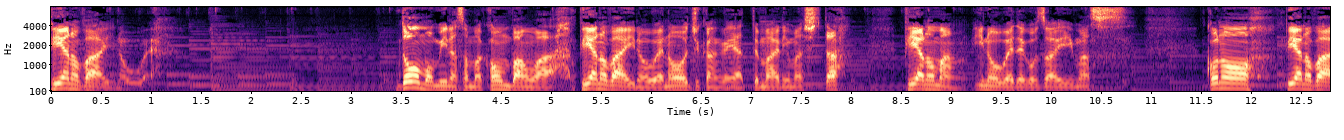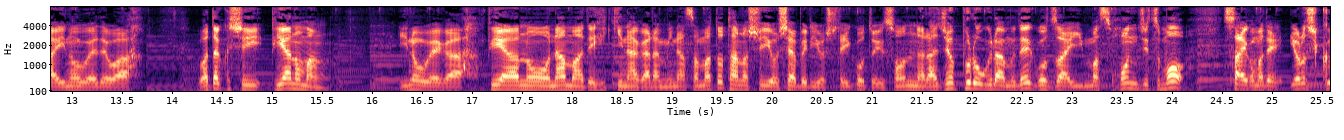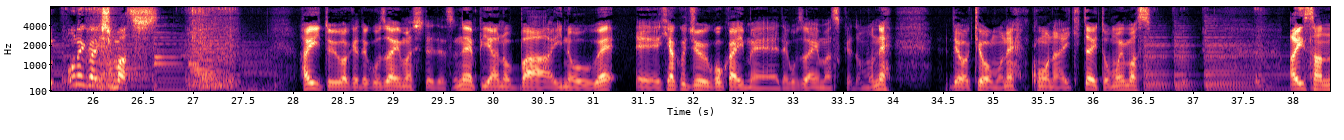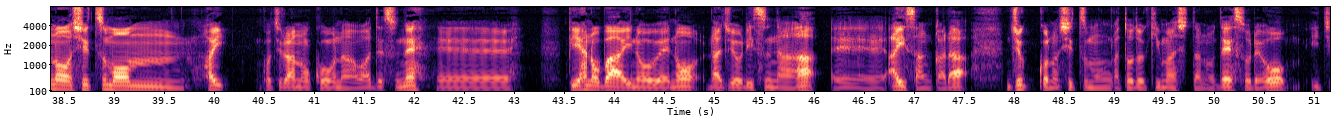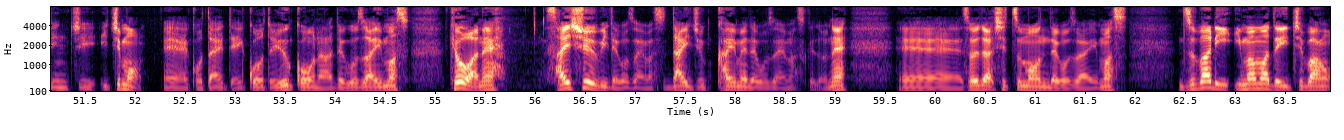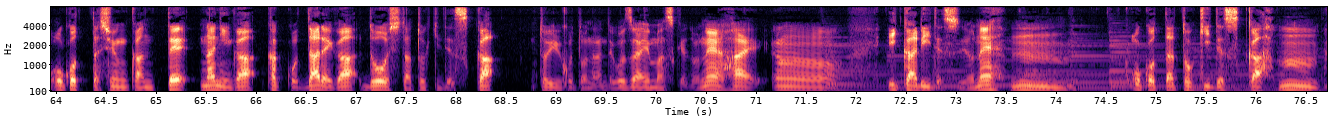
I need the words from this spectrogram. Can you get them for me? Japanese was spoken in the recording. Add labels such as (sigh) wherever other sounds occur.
ピアノバー井上。どうも皆様こんばんは。ピアノバー井上のお時間がやってまいりました。ピアノマン井上でございます。このピアノバー井上では私ピアノマン井上がピアノを生で弾きながら皆様と楽しいおしゃべりをしていこうというそんなラジオプログラムでございます。本日も最後までよろしくお願いします。はいというわけでございましてですねピアノバー井上、えー、115回目でございますけどもね。では今日もねコーナー行きたいと思います。愛さんの質問。はいこちらのコーナーはですねえーピアノバー井上のラジオリスナー、えー、さんから10個の質問が届きましたので、それを1日1問、えー、答えていこうというコーナーでございます。今日はね、最終日でございます。第10回目でございますけどね。えー、それでは質問でございます。ズバリ今まで一番怒った瞬間って何が、かっこ誰がどうした時ですか？ということなんでございますけどね。はい。うん。怒りですよね。うん。怒った時ですか。うん。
